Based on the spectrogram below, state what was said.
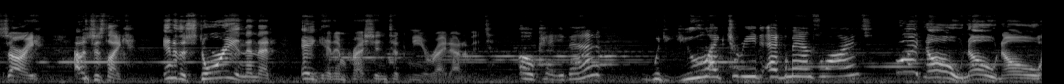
Sorry. I was just like into the story, and then that egghead impression took me right out of it. Okay then. Would you like to read Eggman's lines? What? No, no, no.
